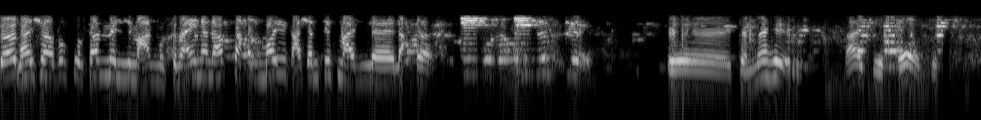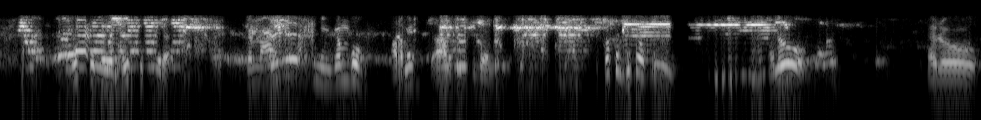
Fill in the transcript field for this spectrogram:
ماشي يا دكتور كمل مع المستمعين. أنا هفتح المايك عشان تسمع ال- الأحداث. آه، كان ماهر. قاعد بيصطاد ال- وسط الفرق كان معاه من جنبه. عربية عربية زبالة اتصل بيه توفيق. ألو. ألو.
